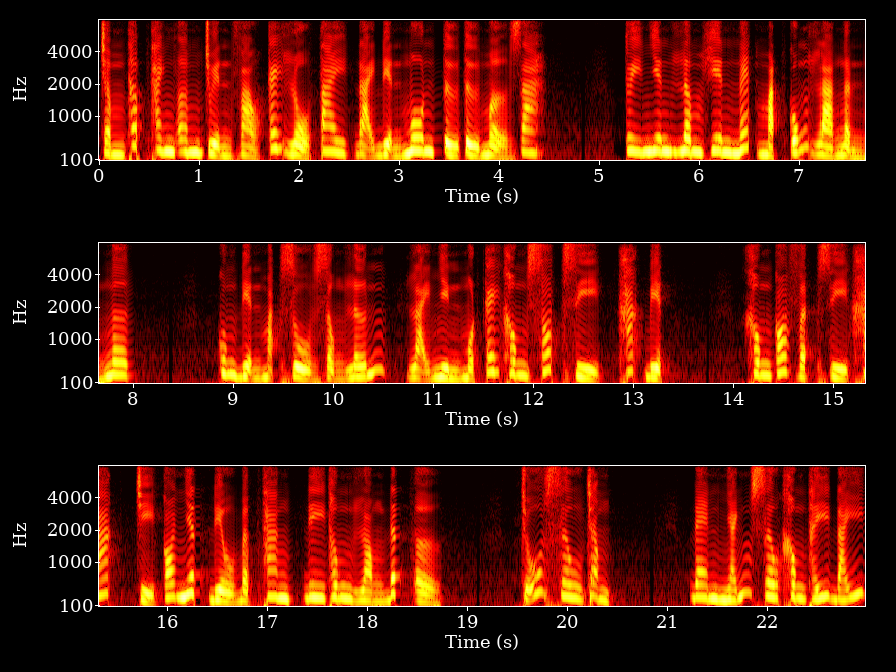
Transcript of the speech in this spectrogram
trầm thấp thanh âm truyền vào cách lỗ tai đại điện môn từ từ mở ra. Tuy nhiên Lâm Hiên nét mặt cũng là ngẩn ngơ. Cung điện mặc dù rộng lớn, lại nhìn một cái không sót gì, khác biệt. Không có vật gì khác, chỉ có nhất điều bậc thang đi thông lòng đất ở. Chỗ sâu trong. Đen nhánh sâu không thấy đáy,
